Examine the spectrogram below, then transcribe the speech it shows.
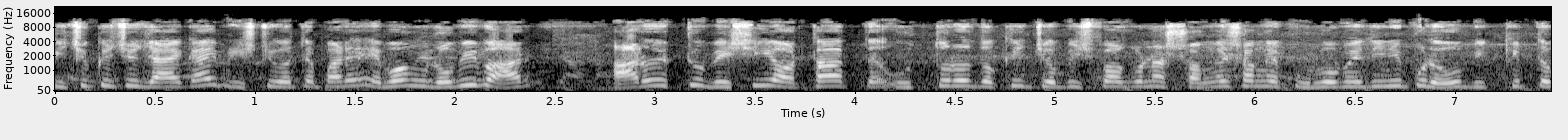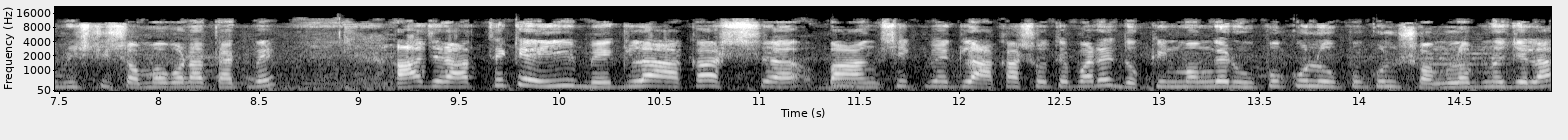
কিছু কিছু জায়গায় বৃষ্টি হতে পারে এবং রবিবার আরও একটু বেশি, অর্থাৎ উত্তর ও দক্ষিণ চব্বিশ পরগনার সঙ্গে সঙ্গে পূর্ব মেদিনীপুরেও বিক্ষিপ্ত বৃষ্টির সম্ভাবনা থাকবে। আজ রাত থেকেই মেঘলা আকাশ বা আংশিক মেঘলা আকাশ হতে পারে। দক্ষিণবঙ্গের উপকূল উপকূল সংলগ্ন জেলা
